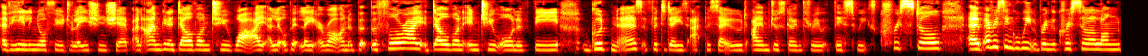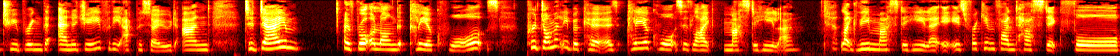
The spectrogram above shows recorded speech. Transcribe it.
of healing your food relationship. And I'm going to delve on to why a little bit later on. But before I delve on into all of the goodness for today's episode, I am just going through this week's crystal. Um, every single week, we bring a crystal along to bring the energy for the episode. And today, I've brought along clear quartz predominantly because clear quartz is like master healer like the master healer. It is freaking fantastic for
